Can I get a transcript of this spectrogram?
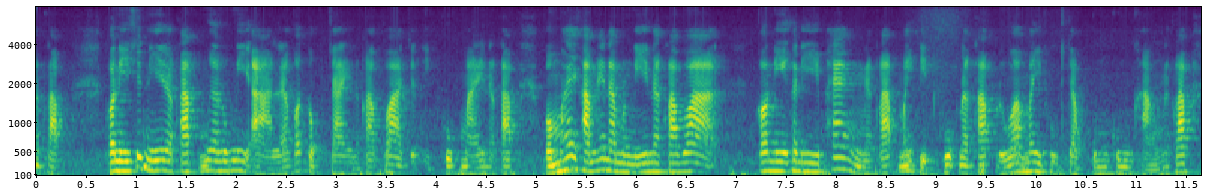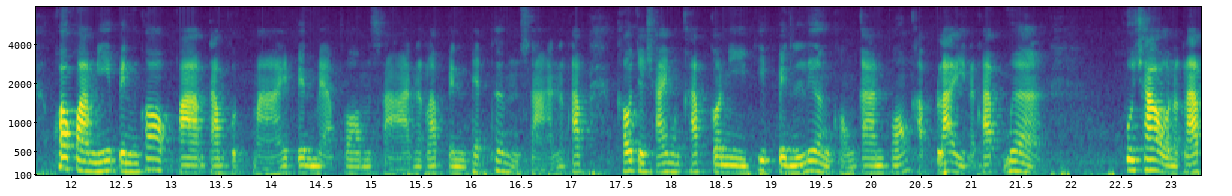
นะครับกรณีเช่นนี้นะครับ เมื่อลูกหนี้อ่านแล้วก็ตกใจนะครับ ว่าจะติดคุกไหมนะครับ ผมให้คำแนะนำตรงนี้นะครับว่ากรณีคดีแพ่งนะครับ ไม่ติดคุกนะครับ หรือว่าไม่ถูกจับกุมคุมขังนะครับ ข้อความนี้เป็นข้อความตามกฎหมาย เป็นแบบฟอร์มสารนะครับ เป็นแพทเทิร์นสารนะครับเขาจะใช้บังคับกรณีที่เป็นเรื่องของการฟ้องขับไล่นะครับ เมื่อผู้เช่านะครับ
